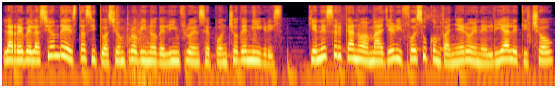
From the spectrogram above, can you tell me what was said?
La revelación de esta situación provino del influencer Poncho de Nigris, quien es cercano a Mayer y fue su compañero en el reality show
